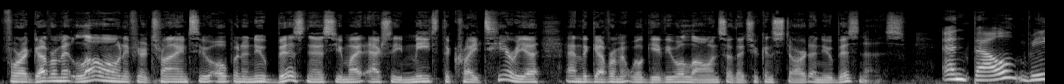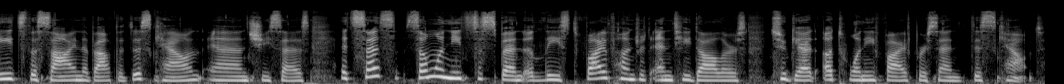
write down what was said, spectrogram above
for a government loan if you're trying to open a new business. You might actually meet the criteria, and the government will give you a loan so that you can start a new business. And Belle reads the sign about the discount and she says, It says someone needs to spend at least 500 NT dollars to get a 25% discount.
